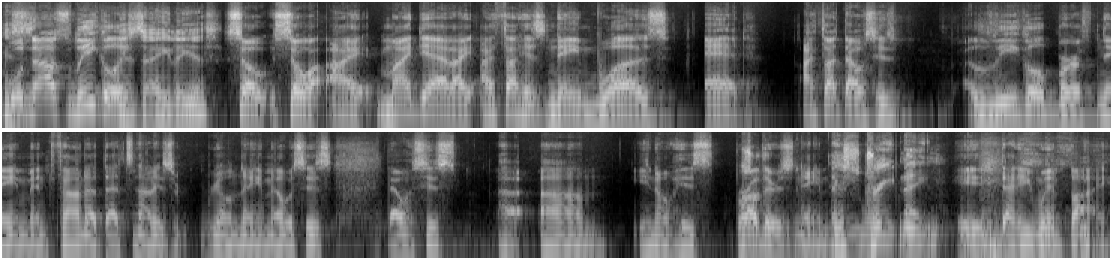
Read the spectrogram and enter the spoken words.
well, now it's legally. His alias? So, so I, my dad, I, I thought his name was Ed. I thought that was his legal birth name, and found out that's not his real name. That was his. That was his. Uh, um, you know, his brother's name. His street went, name. that he went by,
